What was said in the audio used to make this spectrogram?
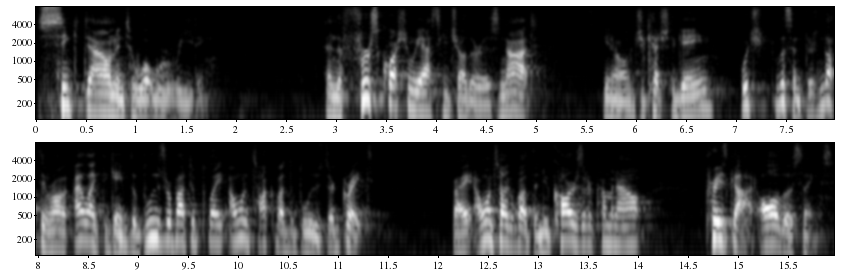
sink down into what we're reading? And the first question we ask each other is not, you know, did you catch the game? Which, listen, there's nothing wrong. I like the game. The Blues are about to play. I want to talk about the Blues. They're great, right? I want to talk about the new cars that are coming out. Praise God, all those things.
